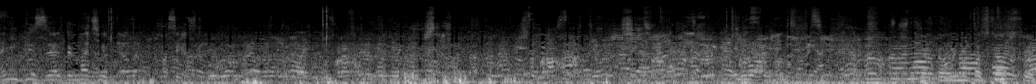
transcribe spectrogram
Они без альтернатив Только вы не подскажете?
